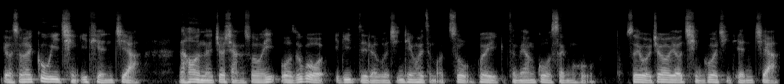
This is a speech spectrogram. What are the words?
有时候会故意请一天假，然后呢就想说，诶，我如果离职了，我今天会怎么做，会怎么样过生活。所以我就有请过几天假，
